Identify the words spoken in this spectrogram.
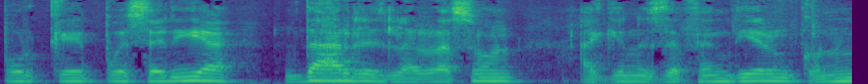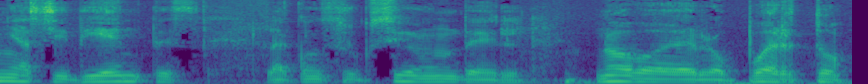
porque pues sería darles la razón a quienes defendieron con uñas y dientes la construcción del nuevo aeropuerto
